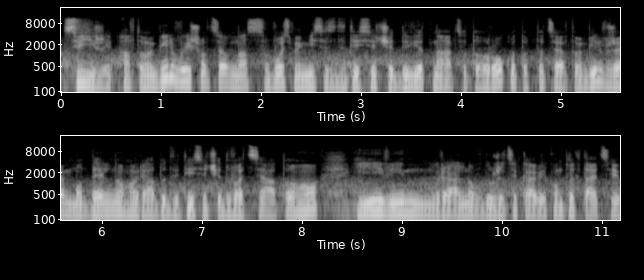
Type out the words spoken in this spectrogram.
Свіжий автомобіль вийшов. Це в нас восьмий місяць 2019 року. Тобто це автомобіль вже модельного ряду 2020-го. І він реально в дуже цікавій комплектації.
